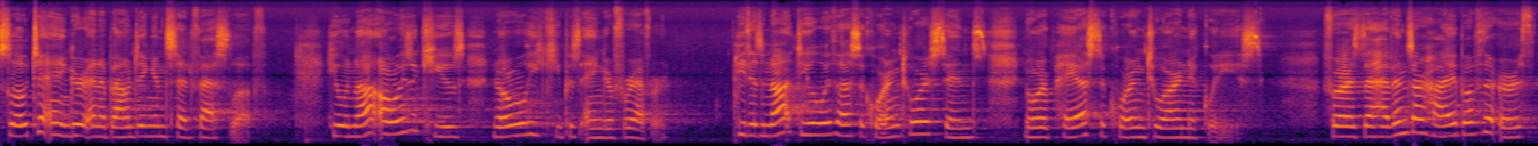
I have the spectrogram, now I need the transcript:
slow to anger, and abounding in steadfast love. He will not always accuse, nor will he keep his anger forever. He does not deal with us according to our sins, nor repay us according to our iniquities. For as the heavens are high above the earth,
